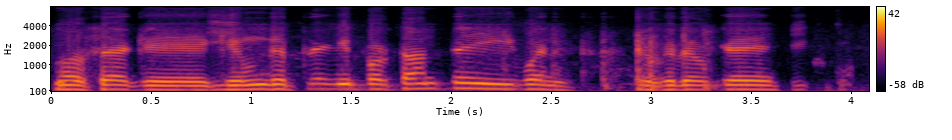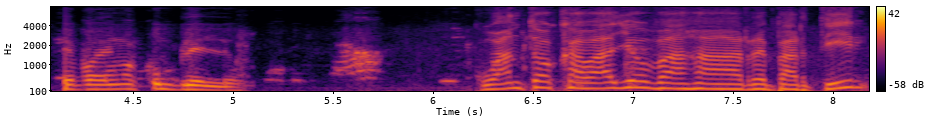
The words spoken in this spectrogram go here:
O sea que, es un despliegue importante y bueno, yo creo que, que podemos cumplirlo. ¿Cuántos caballos vas a repartir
